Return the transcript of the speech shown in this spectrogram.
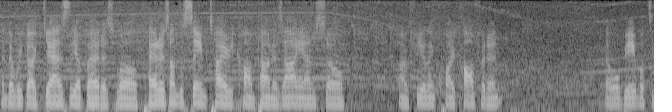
And then we got Gasly up ahead as well. Perez on the same tire compound as I am, so I'm feeling quite confident that we'll be able to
